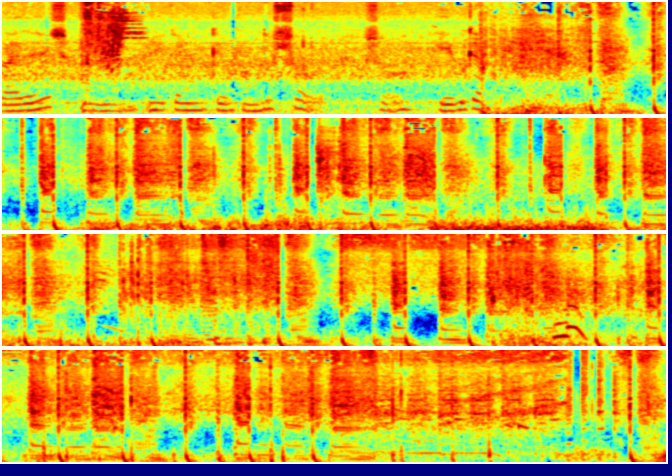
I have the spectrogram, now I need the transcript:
like this and you can kill from the sword. So here we go. So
